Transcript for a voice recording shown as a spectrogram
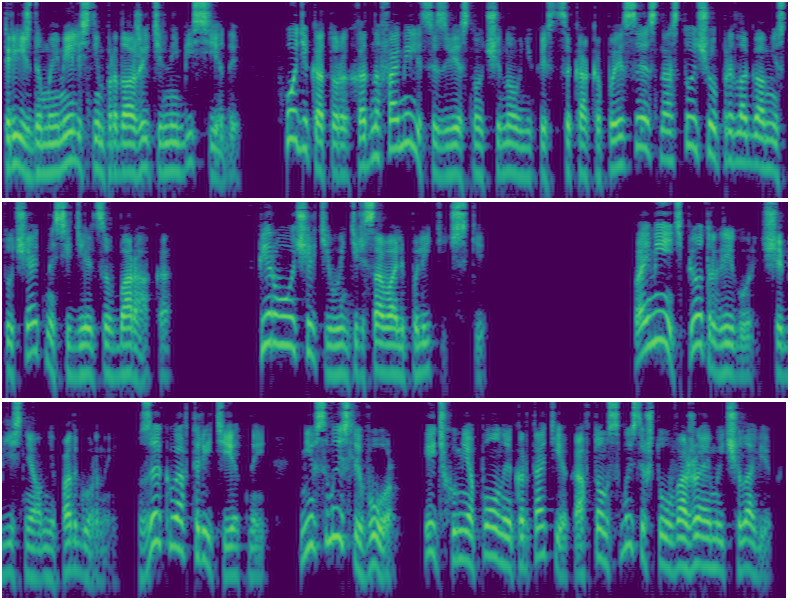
Трижды мы имели с ним продолжительные беседы, в ходе которых однофамилец известного чиновника из ЦК КПСС настойчиво предлагал мне стучать на сидельцев барака первую очередь его интересовали политические. «Поймите, Петр Григорьевич», — объяснял мне Подгорный, — «зэк вы авторитетный. Не в смысле вор, этих у меня полная картотека, а в том смысле, что уважаемый человек.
